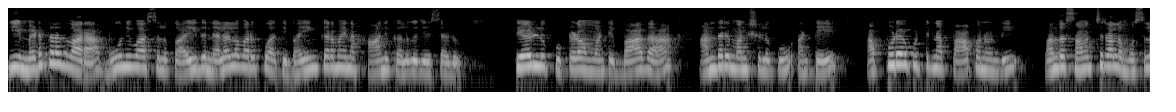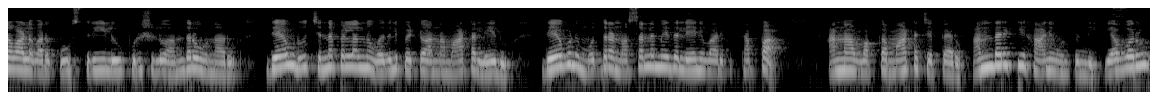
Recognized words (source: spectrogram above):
ఈ మిడతల ద్వారా భూనివాసులకు ఐదు నెలల వరకు అతి భయంకరమైన హాని కలుగజేశాడు. తేళ్ళు కుట్టడం వంటి బాధ అందరి మనుషులకు అంటే అప్పుడే పుట్టిన పాప నుండి వంద సంవత్సరాల ముసలవాళ్ళ వరకు స్త్రీలు పురుషులు అందరూ ఉన్నారు. దేవుడు చిన్నపిల్లలను వదిలిపెట్టు అన్న మాట లేదు. దేవుడి ముద్ర నొసళ్ళ మీద లేని వారికి తప్ప అన్న ఒక్క మాట చెప్పారు. అందరికీ హాని ఉంటుంది. ఎవ్వరూ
